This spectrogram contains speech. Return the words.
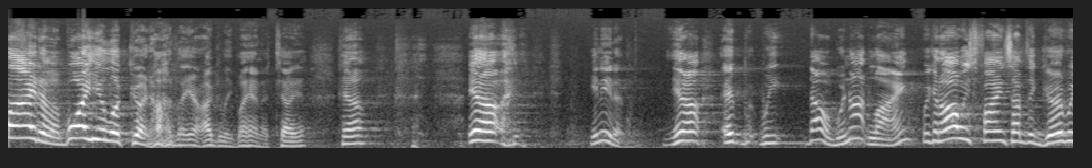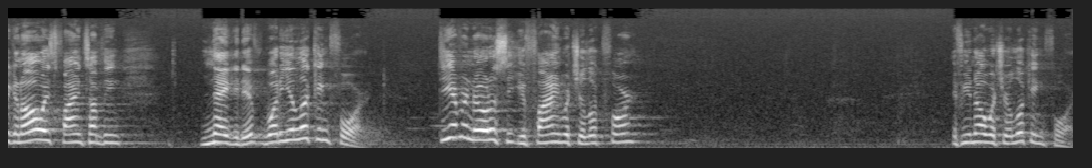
Lie to them. Boy, you look good. Oh, you're ugly, man, I tell you. You know, you know, you need it. You know, it, we no, we're not lying. We can always find something good. We can always find something negative. What are you looking for? Do you ever notice that you find what you look for? If you know what you're looking for.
